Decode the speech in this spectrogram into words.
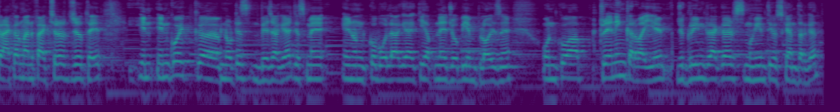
cracker manufacturers जो थे इन इनको एक नोटिस भेजा गया जिसमें इन उनको बोला गया कि अपने जो भी एम्प्लॉयज़ हैं, उनको आप ट्रेनिंग करवाइए, जो ग्रीन क्रैकर्स मुहिम थी उसके अंतर्गत।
